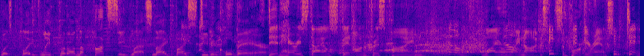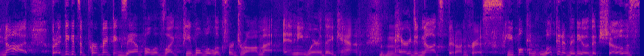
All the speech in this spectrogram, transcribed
was playfully put on the hot seat last night by Stephen Colbert. Did Harry Styles spit on Chris Pine? No. Why or No. why not? Support your answer. He did not. But I think it's a perfect example of like people will look for drama anywhere they can. Mhm. Harry did not spit on Chris. People can look at a video that shows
